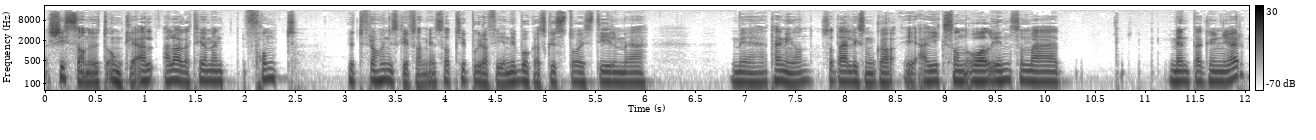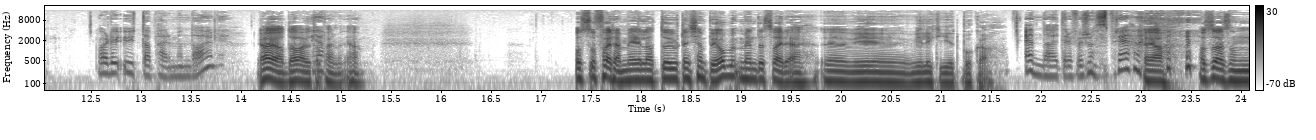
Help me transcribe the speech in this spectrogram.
Skissa den ut ordentlig. Jeg, jeg laga til og med en font ut fra håndskrifta mi, så typografien i boka skulle stå i stil med, med tegningene. Så jeg liksom ga Jeg gikk sånn all in som jeg mente jeg kunne gjøre. Var du ute av permen da, eller? Ja, ja, da var jeg ute av permen. ja. Og så får jeg mail at du har gjort en kjempejobb, men dessverre, uh, vi vil ikke gi ut boka. Enda et refusjonsbrev? ja. Og så er det sånn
